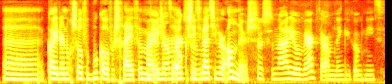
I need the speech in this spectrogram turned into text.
eh, kan je er nog zoveel boeken over schrijven, maar Ja, is het elke situatie weer anders? Zo'n scenario werkt daarom denk ik ook niet.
